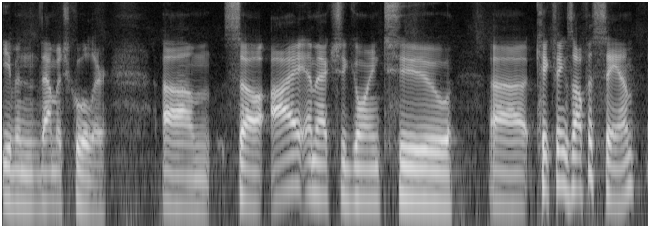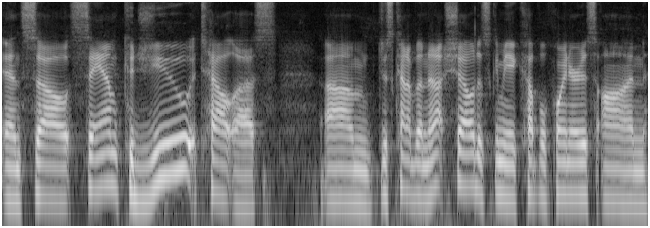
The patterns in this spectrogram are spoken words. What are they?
even that much cooler. Um, so I am actually going to uh, kick things off with Sam. And so Sam, could you tell us um, just kind of a nutshell, just give me a couple pointers on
